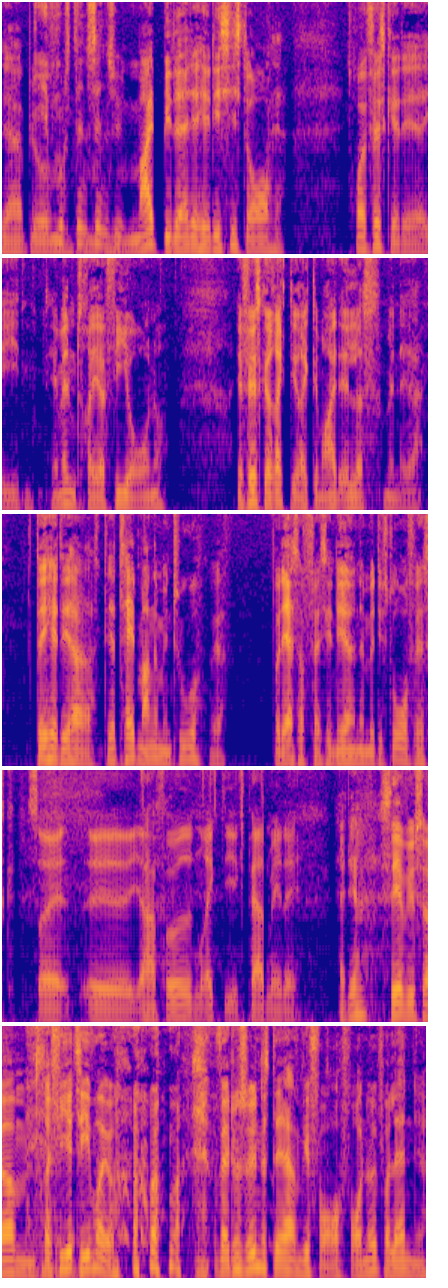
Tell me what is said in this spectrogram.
Jeg er blevet Det er fuldstændig sindssygt. meget bidt af det her de sidste år her. Jeg tror, jeg fisker det i ja, mellem 3 og 4 år nu. Jeg fisker rigtig, rigtig meget ellers, men ja, det her, det har, det har taget mange af mine ture. Ja. For det er så fascinerende med de store fisk. Så øh, jeg har fået den rigtige ekspert med i dag. Ja, det ser vi så om 3-4 timer jo. Hvad du synes, det er, om vi får, får noget på landet, ja.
